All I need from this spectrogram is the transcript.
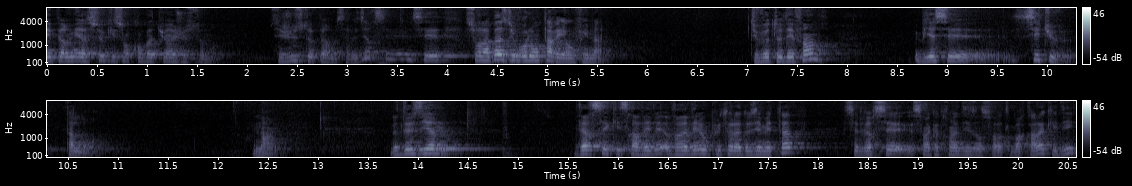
est permis à ceux qui sont combattus injustement. C'est juste permis. Ça veut dire c'est sur la base du volontariat au final. Tu veux te défendre? Eh bien, c'est si tu veux, tu as le droit. Non. Le deuxième verset qui sera révélé, ou plutôt la deuxième étape, c'est le verset 190 dans Surat al-Baqarah qui dit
